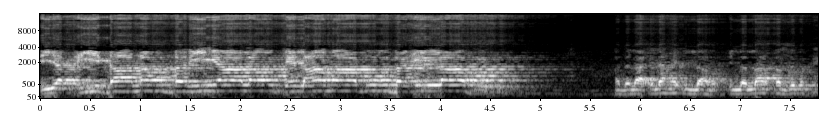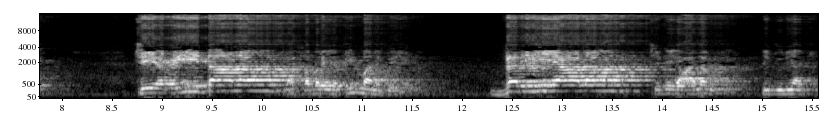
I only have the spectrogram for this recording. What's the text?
یقیدانم دریالم کہ لا معبود الا هو هذا لا اله الا هو الا الله ترجمه کوي چې یقیدانم دا خبره یقین باندې پیژنه دریالم چې د عالم کې د دنیا کې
